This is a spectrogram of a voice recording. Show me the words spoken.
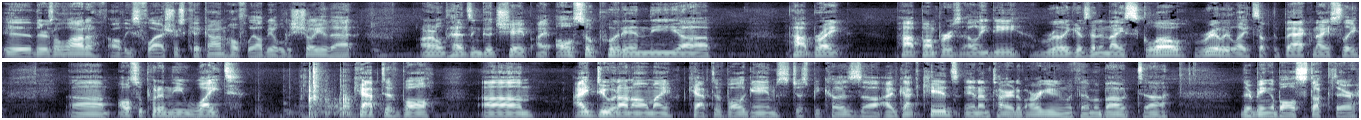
uh, there's a lot of all these flashers kick on. Hopefully I'll be able to show you that. Arnold head's in good shape. I also put in the uh, Pop Bright Pop Bumpers LED. Really gives it a nice glow. Really lights up the back nicely. Um, also put in the white captive ball. Um, I do it on all my captive ball games just because uh, I've got kids and I'm tired of arguing with them about uh, there being a ball stuck there.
